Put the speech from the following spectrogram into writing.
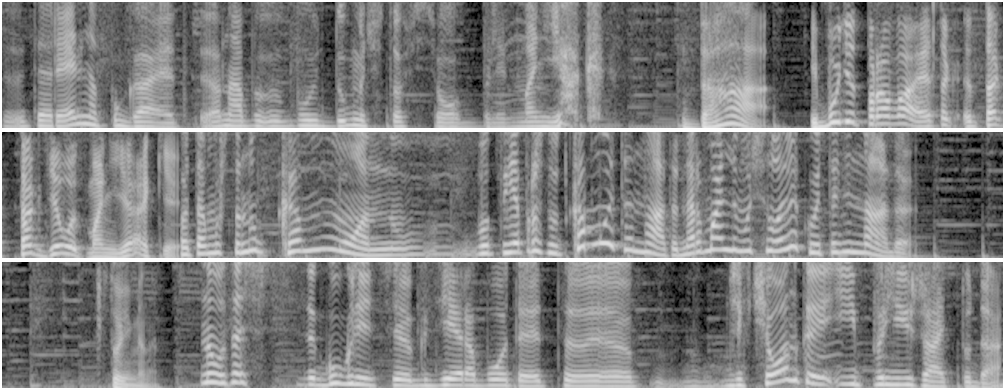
Это реально пугает. Она будет думать, что все, блин, маньяк. Да, и будет права, это так, так делают маньяки. Потому что, ну, come on, ну, вот я просто, вот кому это надо? Нормальному человеку это не надо. Что именно? Ну, с- гуглить, э, где работает э, девчонка и приезжать туда.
